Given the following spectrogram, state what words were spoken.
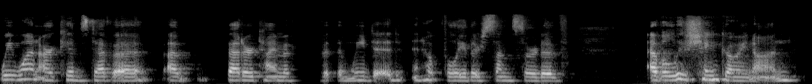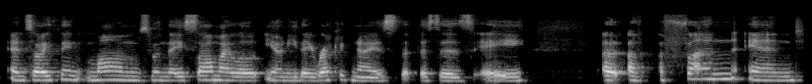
we want our kids to have a, a better time of it than we did, and hopefully there's some sort of evolution going on. And so I think moms, when they saw my little yoni, they recognized that this is a, a, a fun and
